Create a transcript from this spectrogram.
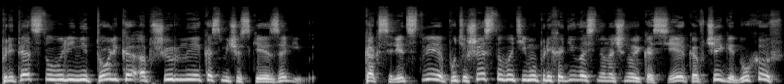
препятствовали не только обширные космические заливы. Как следствие, путешествовать ему приходилось на ночной косе, ковчеге духов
